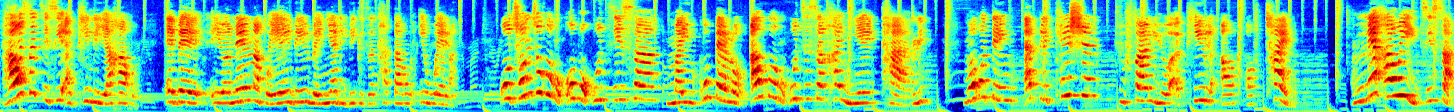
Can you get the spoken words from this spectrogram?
Ha o sa tlise appeal ya gago ebe yone nako ye e beilweng ya dibeke tse thataro e wela. O tshwanetse gore o bo o tsisa maikopelo a gore o tsisa thari. Mo go teng application to file your appeal out of time. Mme ga o itsisa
